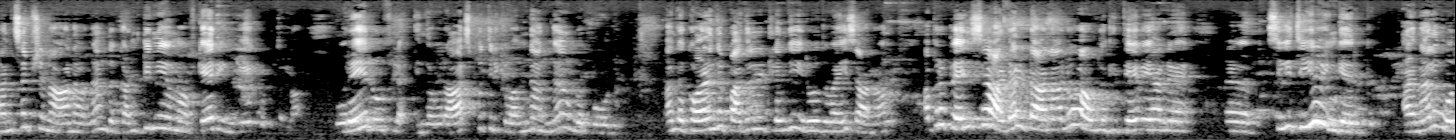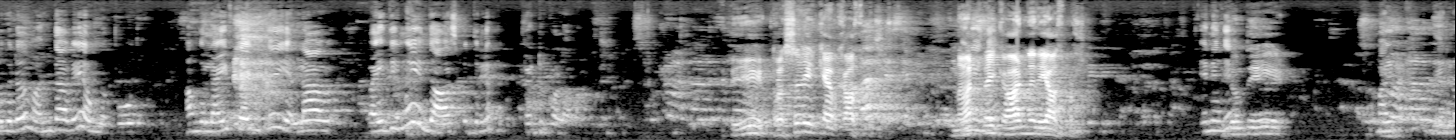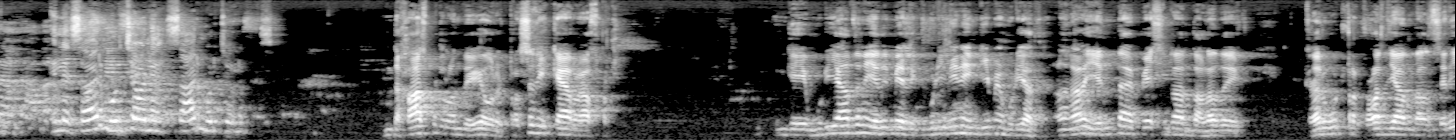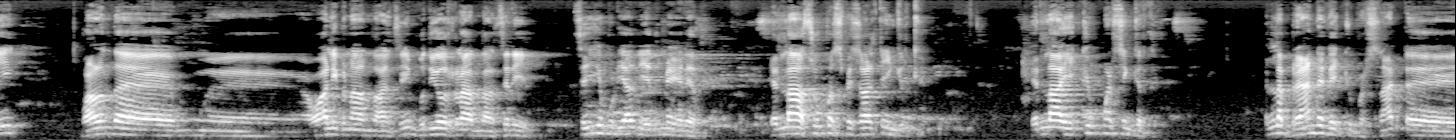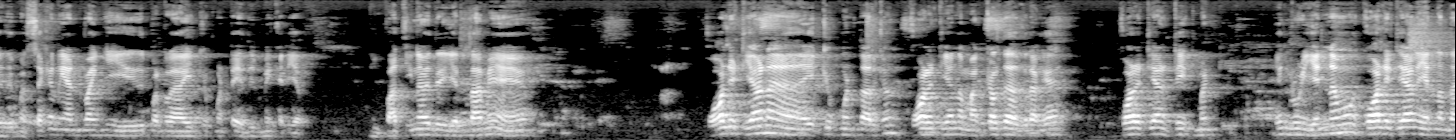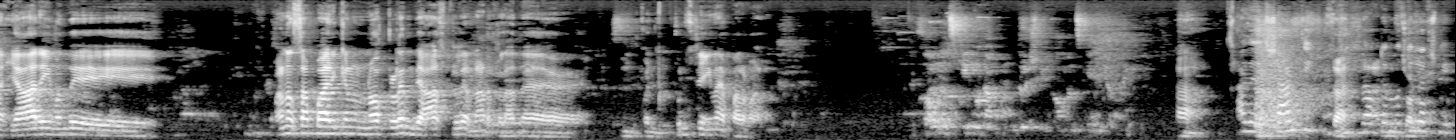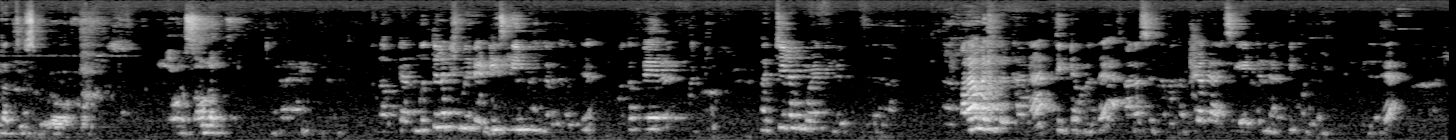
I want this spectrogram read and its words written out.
கன்செப்ஷன் ஆனவுடனே அந்த கண்டினியூம் ஆஃப் கேர் இங்கேயே கொடுத்துடலாம். ஒரே ரூஃபில் இந்த ஒரு ஆஸ்பத்திரிக்கு வந்தாங்க அவங்க போதும். அந்த குழந்தை பதினெட்டுலேருந்து இருபது வயசு ஆனாலும் அப்புறம் பெருசாக அடல்ட் ஆனாலும் அவங்களுக்கு தேவையான சிகிச்சையும் இங்கே இருக்குது அதனால் ஒரு தடவை வந்தாவே அவங்க போதும். அவங்க லைஃப் டைமுக்கு எல்லா வைத்தியமும் இந்த ஆஸ்பத்திரியில் பெற்றுக்கொள்ளலாம் இது tertiary care hospital not like ordinary hospital என்னங்க? இது வந்து இல்லை சார் முடித்தவொடனே சார் முடித்தவொடனே இந்த ஹாஸ்பிட்டல் வந்து ஒரு ட்ரெஷரி கேர் ஹாஸ்பிட்டல் இங்கே முடியாதுன்னு எதுவுமே இல்லை. முடியலன்னு எங்கேயுமே முடியாது. அதனால் எந்த பேஷண்ட்டாக இருந்தாலும் அது கருவுற்ற குழந்தையாக இருந்தாலும் சரி வளர்ந்த வாலிபனாக இருந்தாலும் சரி முதியோர்களாக இருந்தாலும் சரி செய்ய முடியாத எதுவுமே கிடையாது. எல்லா சூப்பர் ஸ்பெஷாலிட்டியும் இங்கே இருக்குது எல்லா எக்யூப்மெண்ட்ஸும் இங்கே இருக்குது எல்லாம் பிராண்டட் எக்யூப்மெண்ட்ஸ் நாட்டு இது செகண்ட் ஹேண்ட் வாங்கி இது பண்ணுற எக்யூப்மெண்ட்டு எதுவுமே கிடையாது. நீங்கள் பார்த்தீங்கன்னா இது எல்லாமே குவாலிட்டியான எக்யூப்மெண்ட் தான் இருக்கும் குவாலிட்டியான மக்கள் தான் இருக்கிறாங்க. குவாலிட்டியான ட்ரீட்மெண்ட் எங்களுடைய எண்ணமும் குவாலிட்டியான எண்ணம் தான். யாரையும் வந்து பணம் சம்பாதிக்கணும் நோக்கில் இந்த ஹாஸ்பிட்டலில் நடக்கல. அதை கொஞ்சம் புரிஞ்சிட்டிங்கன்னா பரவாயில்ல. Common scheme doctor Muthulakshmi common scheme ஆ. அது சாந்தி டாக்டர் அது முத்துலட்சுமி பற்றி டாக்டர் முத்துலட்சுமி ரெட்டி ஸ்கீம்ங்கிறது வந்து மகப்பேறு மற்றும் பச்சிளம் குழந்தைகள் பராமரிப்பிற்கான திட்டம் வந்து அரசு நம்ம தமிழக அரசு ஏற்று நடத்தி கொண்டு வருகிறது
